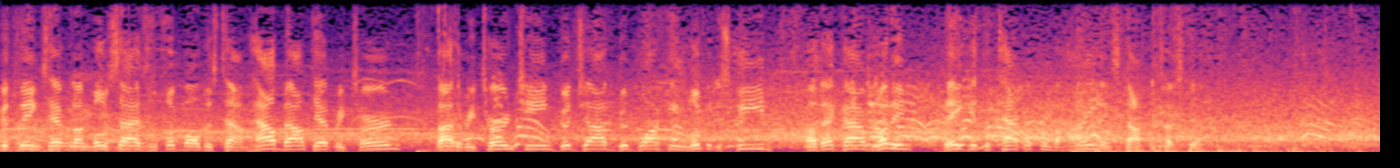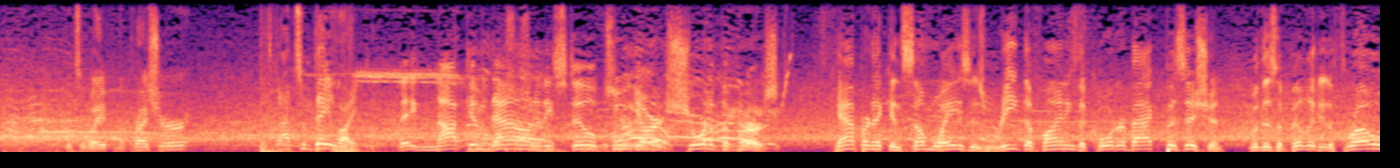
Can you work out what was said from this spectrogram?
Good things happened on both sides of the football this time. How about that return by the return team? Good job, good blocking. Look at the speed of that guy running. They get the tackle from behind. They stop the touchdown. Gets away from the pressure. It's got some daylight. They knock him down, and he's still two yards short of the first. Kaepernick, in some ways, is redefining the quarterback position with his ability to throw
